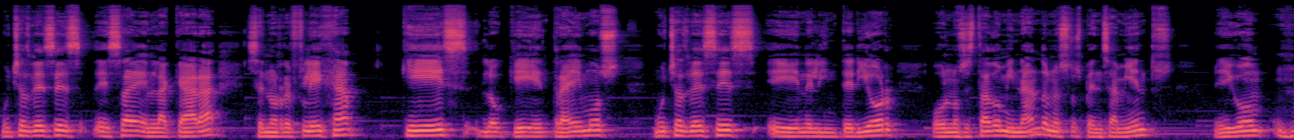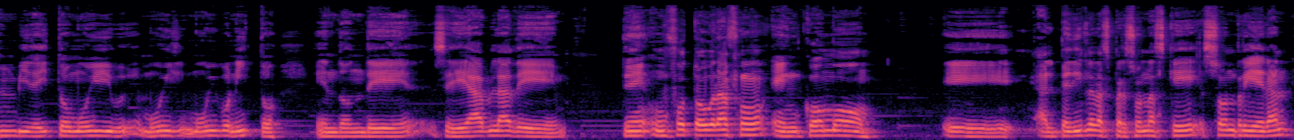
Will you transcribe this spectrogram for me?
Muchas veces esa en la cara se nos refleja qué es lo que traemos muchas veces en el interior o nos está dominando nuestros pensamientos. Me digo un videito muy, muy, muy bonito en donde se habla de, de un fotógrafo en cómo eh, al pedirle a las personas que sonrieran,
